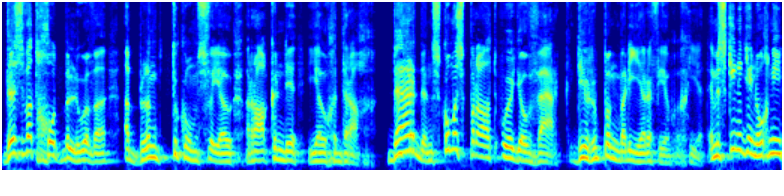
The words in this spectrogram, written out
Dis wat God beloof, 'n blink toekoms vir jou rakende jou gedrag. Derdens, kom ons praat oor jou werk, die roeping wat die Here vir jou gegee het. En miskien het jy nog nie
